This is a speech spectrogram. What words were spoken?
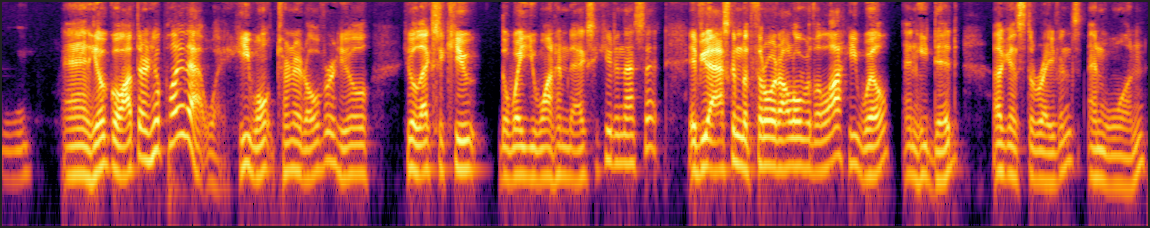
Mm-hmm. And he'll go out there and he'll play that way. He won't turn it over. He'll he'll execute the way you want him to execute, and that's it. If you ask him to throw it all over the lot, he will, and he did against the Ravens and won.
